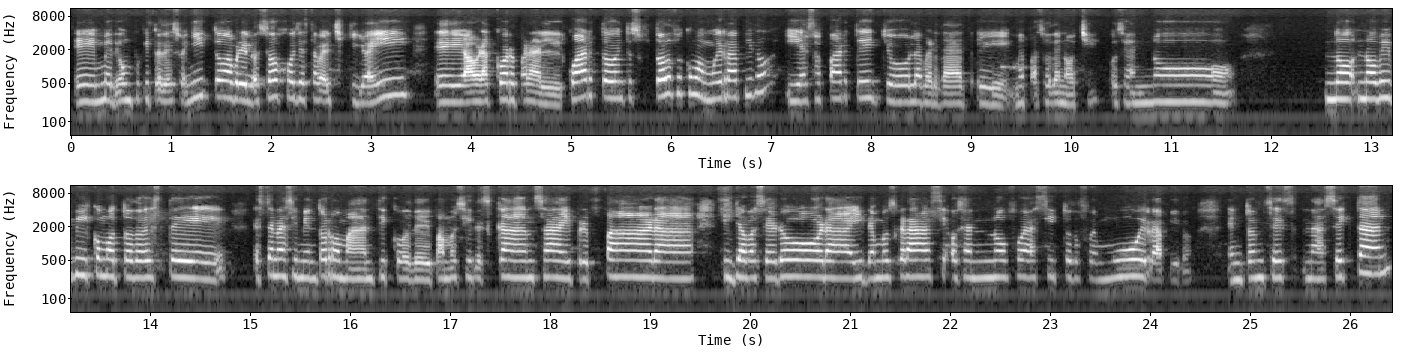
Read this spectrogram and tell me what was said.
eh, me dio un poquito de sueñito, abrí los ojos, ya estaba el chiquillo ahí, eh, ahora corre para el cuarto, entonces todo fue como muy rápido y esa parte yo la verdad eh, me pasó de noche, o sea, no, no, no viví como todo este este nacimiento romántico de vamos y descansa y prepara y ya va a ser hora y demos gracias, o sea, no fue así, todo fue muy rápido. Entonces nace tan,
